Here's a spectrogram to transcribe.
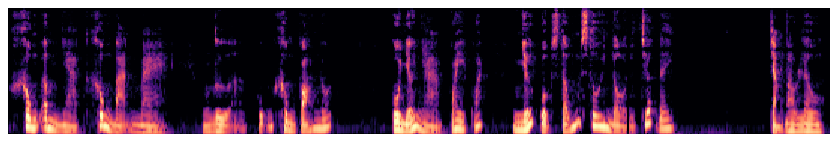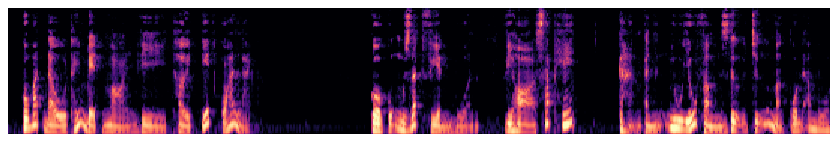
Không âm nhạc, không bạn bè, ngựa cũng không có nốt. Cô nhớ nhà quay quắt nhớ cuộc sống sôi nổi trước đây. Chẳng bao lâu, cô bắt đầu thấy mệt mỏi vì thời tiết quá lạnh. Cô cũng rất phiền muộn vì họ sắp hết, cạn cả những nhu yếu phẩm dự trữ mà cô đã mua.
